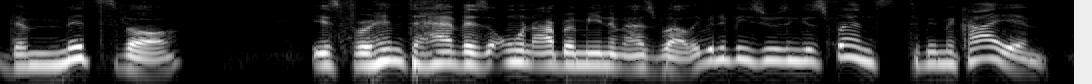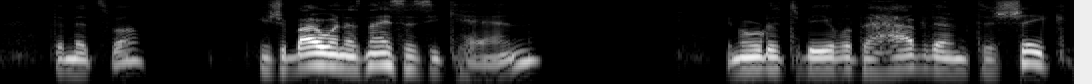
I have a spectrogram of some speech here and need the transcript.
the mitzvah is for him to have his own arba minim as well, even if he's using his friends to be mekayim the mitzvah. He should buy one as nice as he can, in order to be able to have them to shake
